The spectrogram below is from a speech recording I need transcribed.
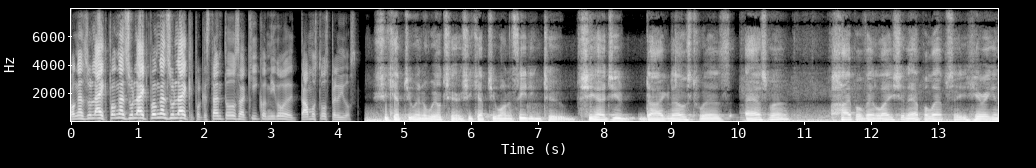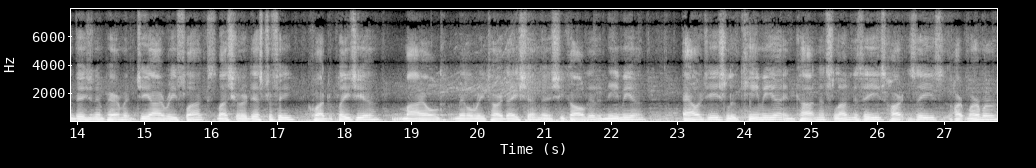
Pongan su like, pongan su like, pongan su like, porque están todos aquí conmigo, estamos todos perdidos. She kept you in a wheelchair. She kept you on a feeding tube. She had you diagnosed with asthma, hypoventilation, epilepsy, hearing and vision impairment, GI reflux, muscular dystrophy, quadriplegia, mild mental retardation, as she called it, anemia, allergies, leukemia, incontinence, lung disease, heart disease, heart murmur,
